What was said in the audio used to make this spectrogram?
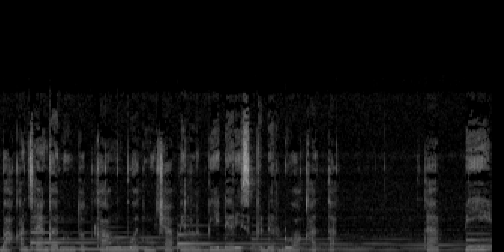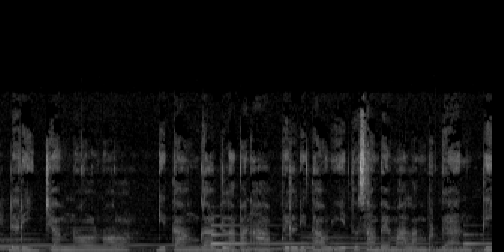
Bahkan saya nggak nuntut kamu buat ngucapin lebih dari sekedar dua kata. Tapi dari jam 00 di tanggal 8 April di tahun itu sampai malam berganti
